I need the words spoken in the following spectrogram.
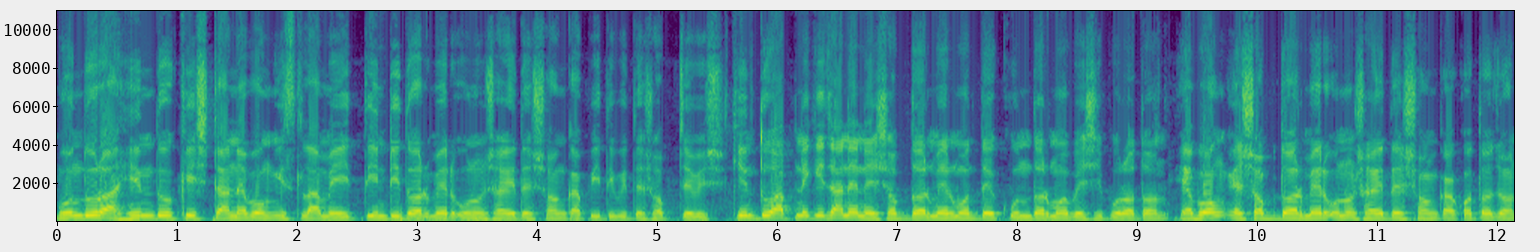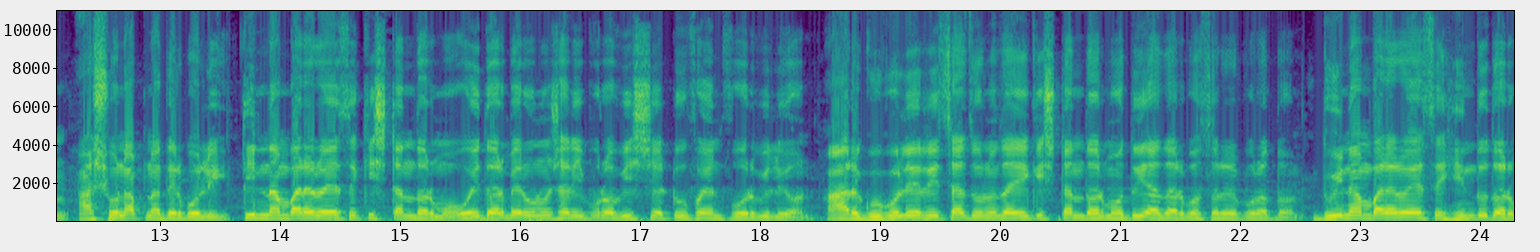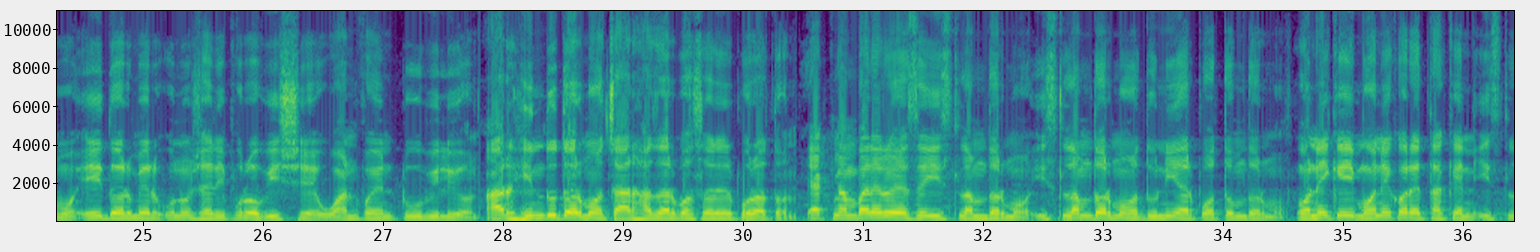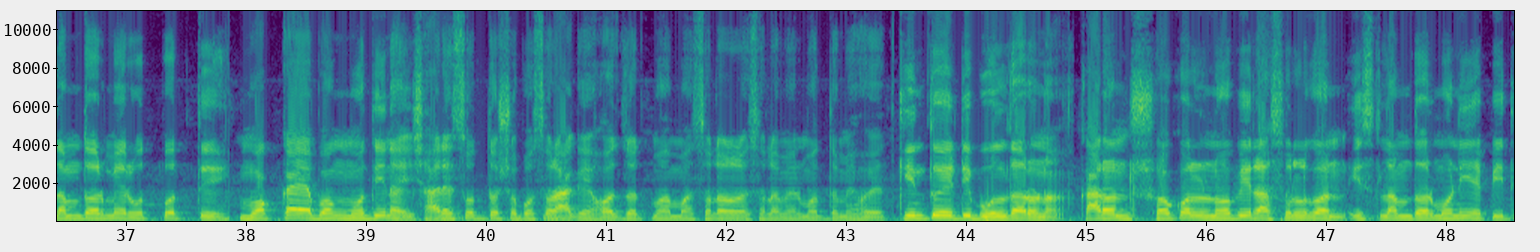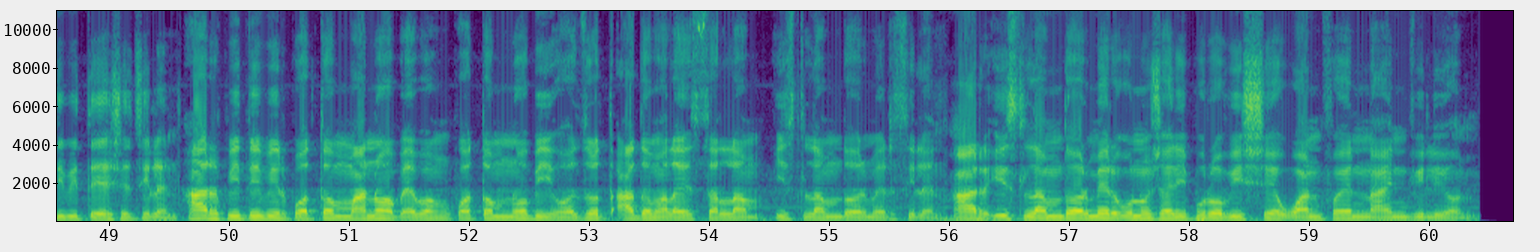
বন্ধুরা, হিন্দু, খ্রিস্টান এবং ইসলাম এই তিনটি ধর্মের অনুসারীদের সংখ্যা পৃথিবীতে সবচেয়ে বেশি। কিন্তু আপনি কি জানেন এসব ধর্মের মধ্যে কোন ধর্ম বেশি পুরাতন এবং এসব ধর্মের অনুসারীদের সংখ্যা কতজন? আসুন আপনাদের বলি। তিন নম্বরে রয়েছে খ্রিস্টান ধর্ম। ওই ধর্মের অনুসারী পুরো বিশ্বে টু পয়েন্ট ফোর বিলিয়ন আর গুগলের রিসার্চ অনুযায়ী খ্রিস্টান ধর্ম দুই হাজার বছরের পুরাতন। দুই নম্বরে রয়েছে হিন্দু ধর্ম। এই ধর্মের অনুসারী পুরো বিশ্বে ওয়ান পয়েন্ট টু বিলিয়ন আর হিন্দু ধর্ম চার হাজার বছরের পুরাতন। এক নম্বরে রয়েছে ইসলাম ধর্ম। ইসলাম ধর্ম দুনিয়ার প্রথম ধর্ম। অনেকেই মনে করে থাকেন ইসলাম ধর্মের উৎপত্তি মক্কা এবং মদিনায় সাড়ে চোদ্দশো বছর আগে হজরত মোহাম্মদ সাল্লাহ সাল্লামের মাধ্যমে হয়েছে। কিন্তু এটি ভুল ধারণা, কারণ সকল নবী রাসুলগণ ইসলাম ধর্ম নিয়ে পৃথিবীতে এসেছিলেন। আর পৃথিবীর প্রথম মানব এবং প্রথম নবী হজরত আদম আলাইসাল্লাম ইসলাম ধর্মের ছিলেন। আর ইসলাম ধর্মের অনুসারী পুরো বিশ্বে ওয়ান পয়েন্ট নাইন বিলিয়ন।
